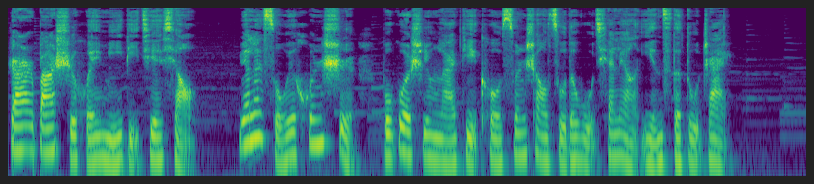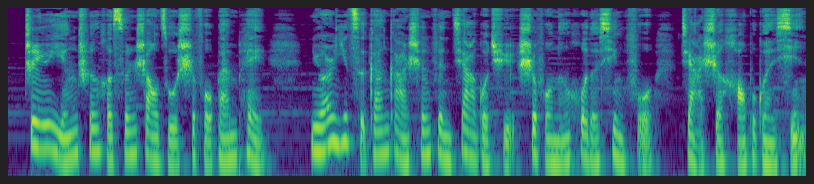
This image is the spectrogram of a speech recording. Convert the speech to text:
然而八十回谜底揭晓，原来所谓婚事不过是用来抵扣孙绍祖的五千两银子的赌债。至于迎春和孙绍祖是否般配，女儿以此尴尬身份嫁过去是否能获得幸福，贾赦毫不关心。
